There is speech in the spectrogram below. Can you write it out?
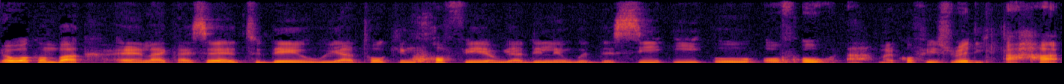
You're welcome back. And like I said, today we are talking coffee and we are dealing with the CEO of, oh, ah, my coffee is ready. Aha.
